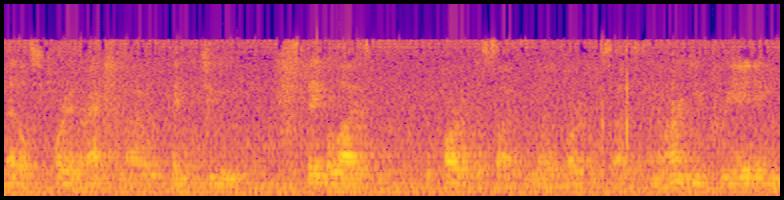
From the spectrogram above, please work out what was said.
metal support interaction, I would think, to stabilize the, the particle size, the metal particle size. And aren't you creating,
